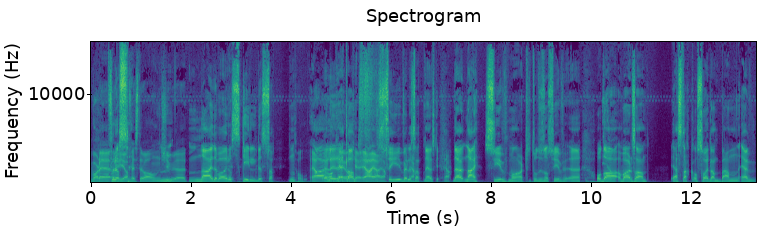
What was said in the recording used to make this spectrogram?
Var det Øyafestivalen 20... Nei, det var Roskilde 17. Ja, Eller okay, et eller annet. Ja, ja, ja. Syv eller Ja. 17, jeg husker. Er, nei, syv må det ha vært. 2007. eh, og da var det sånn Jeg stakk og så et eller annet band jeg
